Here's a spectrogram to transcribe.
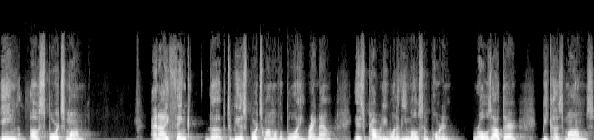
Being a sports mom, and I think the to be the sports mom of a boy right now is probably one of the most important roles out there because moms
